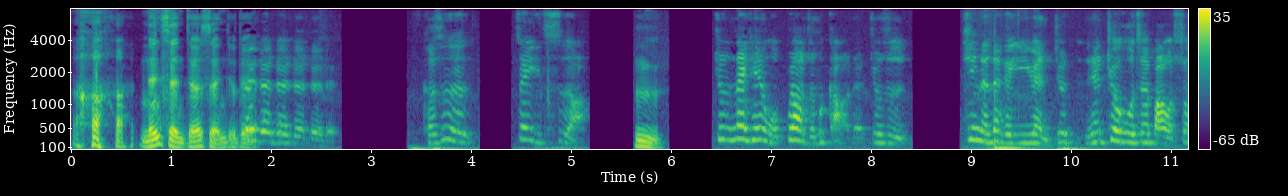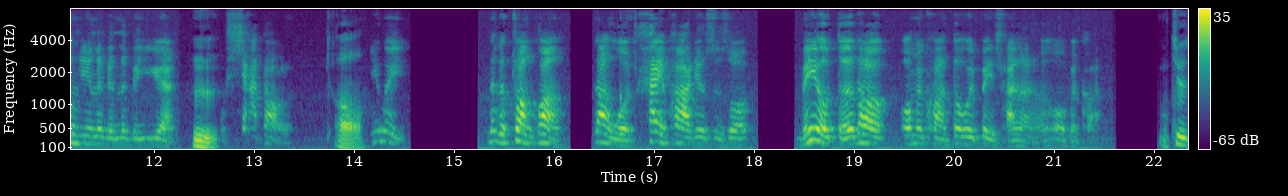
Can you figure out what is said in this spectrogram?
了，能省则省就对。对对对对对对。可是这一次啊，嗯，就是那天我不知道怎么搞的，就是进了那个医院，就人家救护车把我送进那个那个医院，嗯，我吓到了，哦，因为那个状况让我害怕，就是说没有得到 Omicron 都会被传染成 Omicron，就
